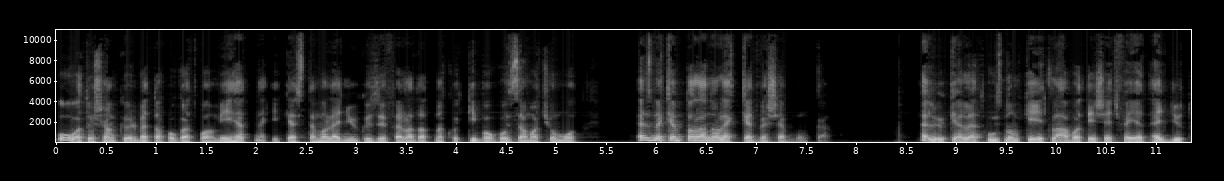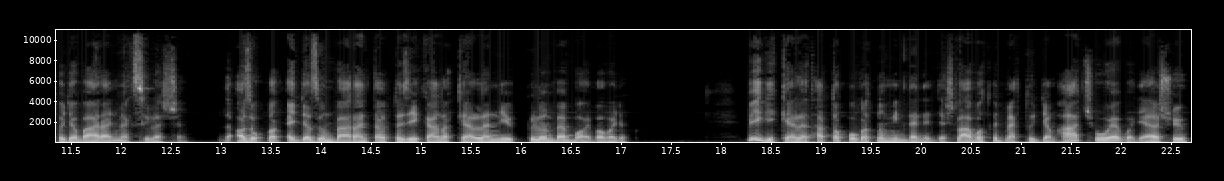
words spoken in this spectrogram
Óvatosan körbe tapogatva a méhet, neki kezdtem a lenyűgöző feladatnak, hogy kibogozzam a csomót. Ez nekem talán a legkedvesebb munkám. Elő kellett húznom két lábat és egy fejet együtt, hogy a bárány megszülessen. De azoknak egyazon báránytartozékának kell lenniük, különben bajba vagyok. Végig kellett hát tapogatnom minden egyes lábat, hogy megtudjam hátsó-e vagy első,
